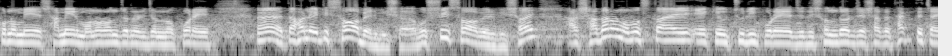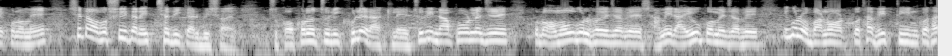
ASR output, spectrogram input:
কোনো মেয়ে স্বামীর মনোরঞ্জনের জন্য করে হ্যাঁ তাহলে এটি সবের বিষয়, অবশ্যই সবের বিষয়। আর সাধারণ অবস্থায় এ কেউ চুরি পরে যদি সৌন্দর্যের সাথে থাকতে চায় কোনো মেয়ে, সেটা অবশ্যই তার ইচ্ছাধিকার বিষয়। চু- কখনো চুরি খুলে রাখলে চুরি না পড়লে যে কোনো অমঙ্গল হয়ে যাবে, স্বামীর আয়ু কমে যাবে, এগুলো বানোয়াট, কথা ভিত্তিহীন, কথা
